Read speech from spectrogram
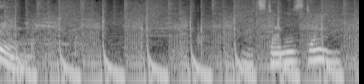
Win. What's done is done.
